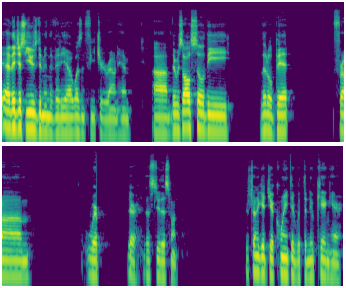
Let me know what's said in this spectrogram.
Yeah, they just used him in the video. It wasn't featured around him. Um, there was also the little bit from where there. Let's do this one. Just trying to get you acquainted with the new king here.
